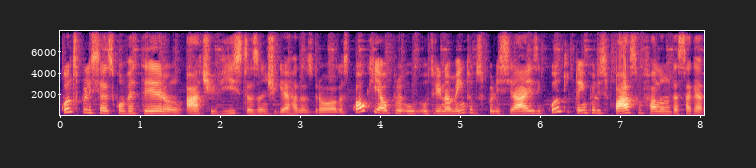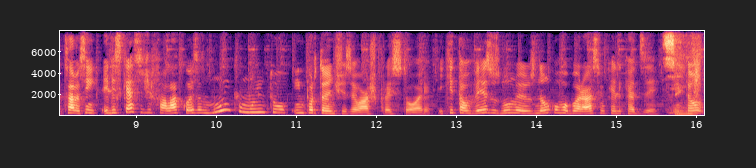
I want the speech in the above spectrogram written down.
Quantos policiais se converteram a ativistas anti-guerra das drogas? Qual que é o, o, o treinamento dos policiais e quanto tempo eles passam falando dessa guerra? Sabe assim, ele esquece de falar coisas muito, muito importantes, eu acho, pra história. E que talvez os números não corroborassem o que ele quer dizer. Sim. Então,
